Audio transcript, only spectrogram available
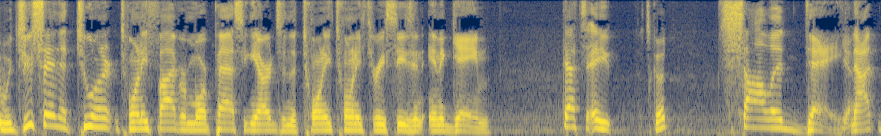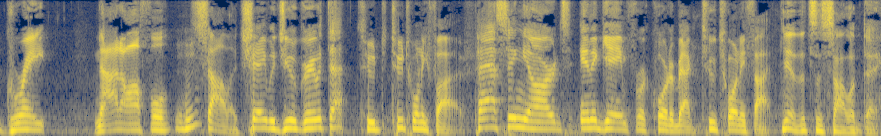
would you say that 225 or more passing yards in the 2023 season in a game, that's a That's good. solid day. Yeah. Not great, not awful, solid. Shay, would you agree with that? Two two twenty five. Passing yards in a game for a quarterback, 225. Yeah, that's a solid day.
